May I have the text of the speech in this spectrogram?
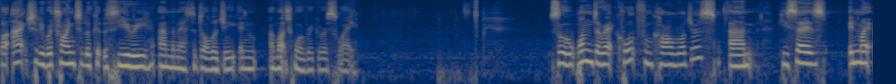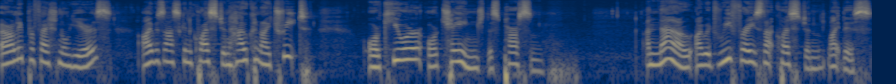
But actually, we're trying to look at the theory and the methodology in a much more rigorous way. So one direct quote from Carl Rogers. Um, he says, in my early professional years, I was asking the question, how can I treat or cure or change this person? And now I would rephrase that question like this.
